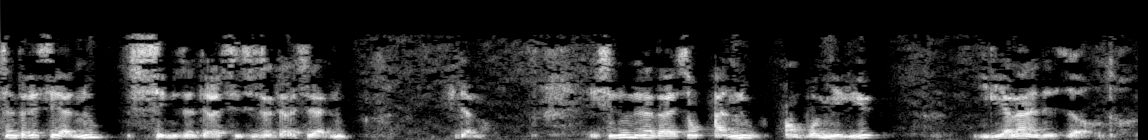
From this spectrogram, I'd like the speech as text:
S'intéresser à nous, c'est nous intéresser, c'est s'intéresser à nous, évidemment. Et si nous nous intéressons à nous en premier lieu, il y a là un désordre.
